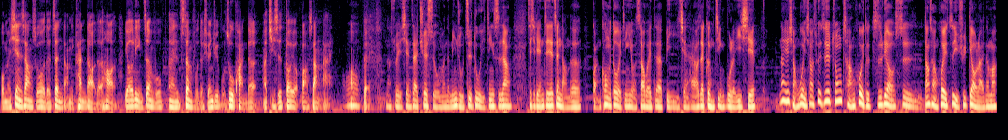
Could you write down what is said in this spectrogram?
我们线上所有的政党，你看到的哈，有领政府嗯政府的选举补助款的啊，其实都有报上来。哦，对。那所以现在确实我们的民主制度已经是让这些连这些政党的管控都已经有稍微的比以前还要再更进步了一些。那也想问一下，所以这些中常会的资料是当场会自己去调来的吗？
